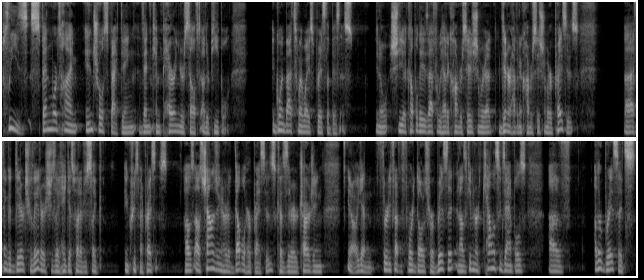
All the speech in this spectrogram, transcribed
please spend more time introspecting than comparing yourself to other people. Going back to my wife's bracelet business, you know, she, a couple days after we had a conversation, we are at dinner having a conversation about her prices. Uh, I think a day or two later, she's like, hey, guess what? I've just like increased my prices. I was I was challenging her to double her prices because they're charging, you know, again, thirty five to forty dollars for a bracelet, and I was giving her countless examples of other bracelets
